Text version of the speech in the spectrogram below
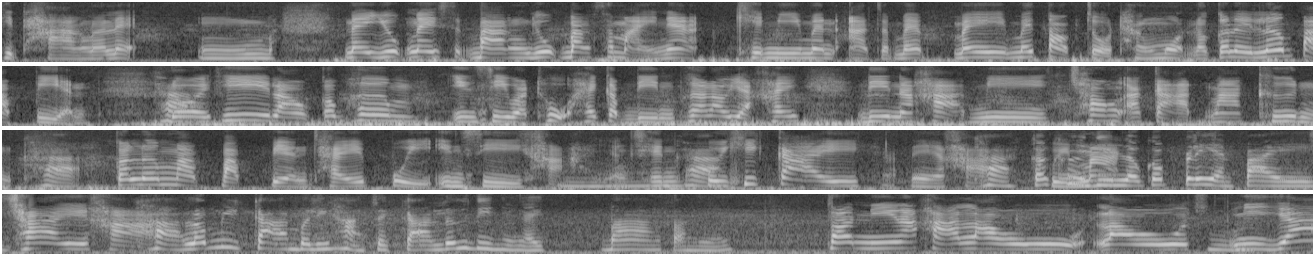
ผิดทางแล้วแหละอืม ในยุคในบางยุคบางสมัยเนี่ยเคมีมันอาจจะไม่ไม่ไม่ตอบโจทย์ทั้งหมด เราก็เลยเริ่มปรับเปลี่ยนค่ะโดยที่เราก็เพิ่มอินทรีย์วัตถุให้กับดิน เพื่อเราอยากให้ดินนะคะมีช่องอากาศมากขึ้นค่ะก็เริ่มมาปรับเปลี่ยนใช้ปุ๋ยอินทรีย์ค่ะอืมอย่างเช่นค่ะปุ๋ยขี้ไก่อะไรอย่างเงี้ยค่ะค่ะก็ปุ๋ยคือหมัดินเราก็เปลี่ยนไปใช่ค่ะค่ะแล้วมีการบริหารจัดการเรื่องดินยังไงบ้างตอนนี้ ตอนนี้นะคะเราเราอืมมีหญ้า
